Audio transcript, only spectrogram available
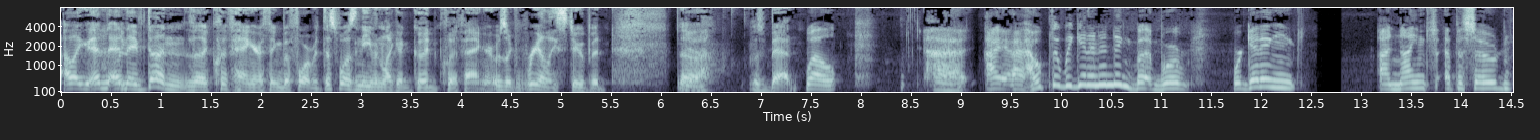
I like, and, and they've done the cliffhanger thing before, but this wasn't even like a good cliffhanger. It was like really stupid. Ugh, Yeah. It was bad. Well, uh, I, I hope that we get an ending, but we're we're getting a ninth episode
